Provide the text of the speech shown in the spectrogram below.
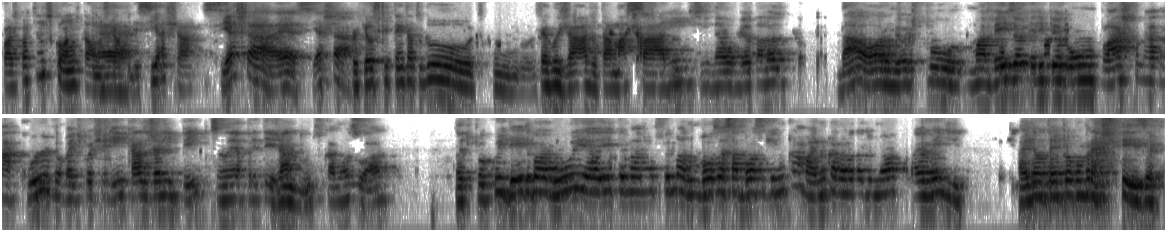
quase 400 conto, tá? Um É. escape desse, se achar. Se achar, é, se achar. Porque os que tem tá tudo tipo, enferrujado, tá amassado. Sim, sim, não, o meu tava da hora. O meu, tipo, uma vez eu- ele pegou um plástico na, na curva, mas tipo, eu cheguei em casa já limpei, porque senão ia pretejar Hum. tudo, ficar mó zoado. Então, tipo, eu cuidei do bagulho e aí eu falei, mano, não vou usar essa bosta aqui nunca mais, nunca mais vou dar de moto. Aí eu vendi. Aí deu um tempo eu comprei a Phaser.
